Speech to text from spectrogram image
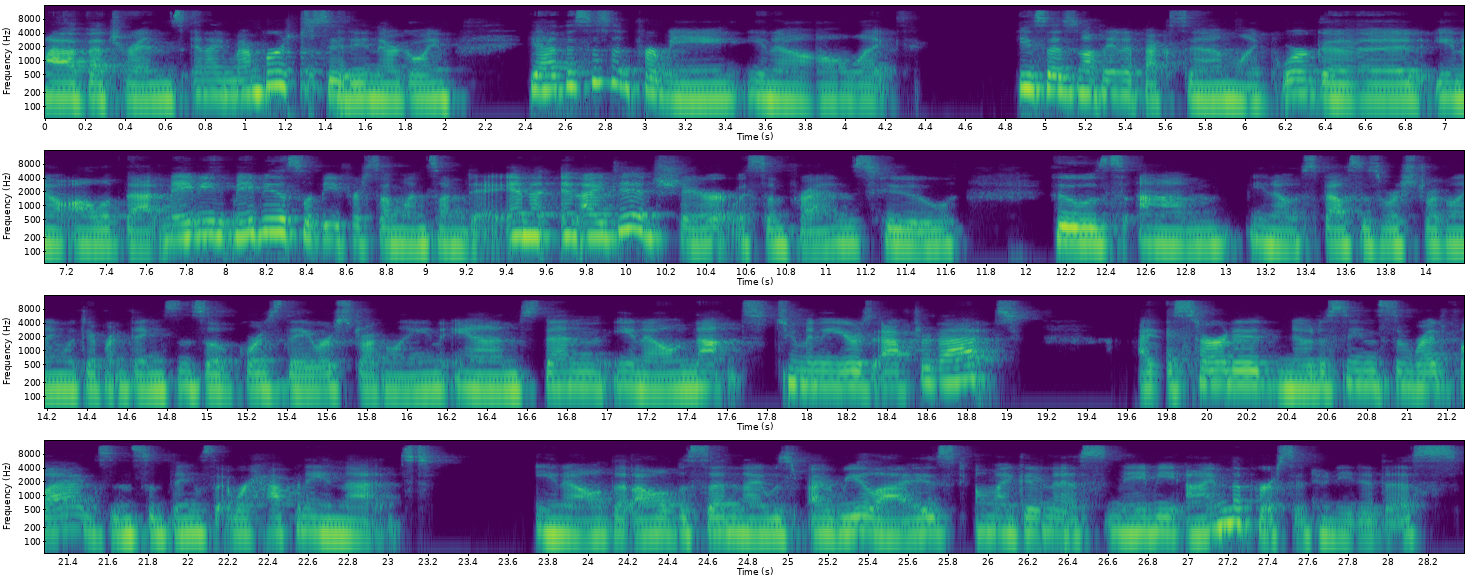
uh, veterans. And I remember sitting there going, "Yeah, this isn't for me." You know, like he says nothing affects him. Like we're good. You know, all of that. Maybe maybe this will be for someone someday. And and I did share it with some friends who whose um, you know spouses were struggling with different things and so of course they were struggling and then you know not too many years after that I started noticing some red flags and some things that were happening that, you know, that all of a sudden I was, I realized, oh my goodness, maybe I'm the person who needed this.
